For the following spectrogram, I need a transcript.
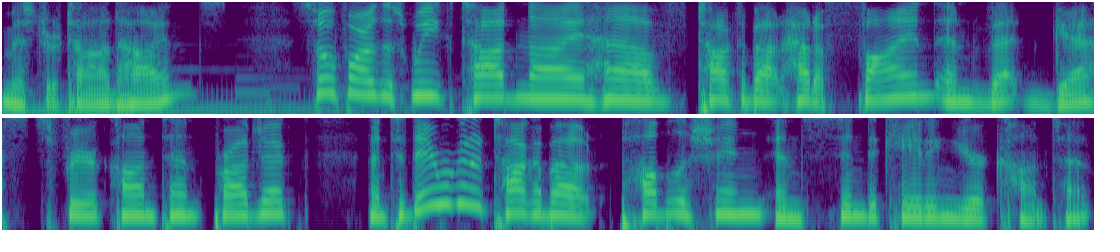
Mr. Todd Hines. So far this week, Todd and I have talked about how to find and vet guests for your content project. And today we're going to talk about publishing and syndicating your content.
